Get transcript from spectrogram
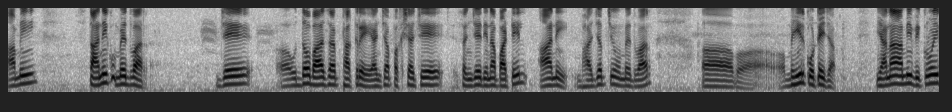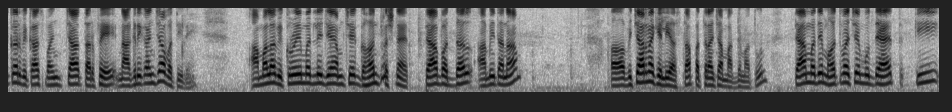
आम्ही स्थानिक उमेदवार जे उद्धव बाळासाहेब ठाकरे यांच्या पक्षाचे संजय दिना पाटील आणि भाजपचे उमेदवार मिहीर कोटेजा यांना आम्ही विक्रोळीकर विकास मंचातर्फे नागरिकांच्या वतीने आम्हाला विक्रोळीमधले जे आमचे गहन प्रश्न आहेत त्याबद्दल आम्ही त्यांना विचारणा केली असता पत्राच्या माध्यमातून. त्यामध्ये महत्त्वाचे मुद्दे आहेत की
